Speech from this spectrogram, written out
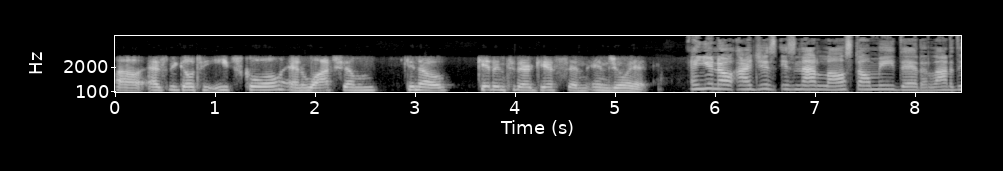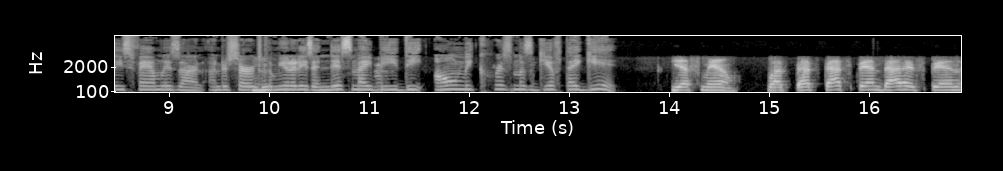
uh, as we go to each school and watch them, you know, get into their gifts and enjoy it. And you know, I just it's not lost on me that a lot of these families are in underserved mm-hmm. communities, and this may be the only Christmas gift they get. Yes, ma'am. Well, that's that's been that has been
